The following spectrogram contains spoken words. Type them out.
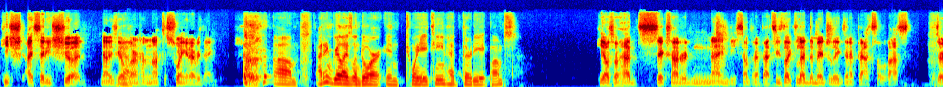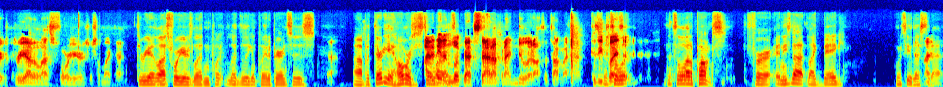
He, sh- I said he should. Now he's got to Yeah. learn how not to swing at everything. um, I didn't realize Lindor in 2018 had 38 pumps. He also had 690 something at bats. He's like led the major leagues in at bats the last three out of the last four years or something like that. Three out of the last four years led in play, led the league in plate appearances. Uh, but 38 homers is I didn't even look that stat up, and I knew it off the top of my head because he It's plays a li- every day. That's a lot of pumps for, and he's not like big. What's he listed right. at?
